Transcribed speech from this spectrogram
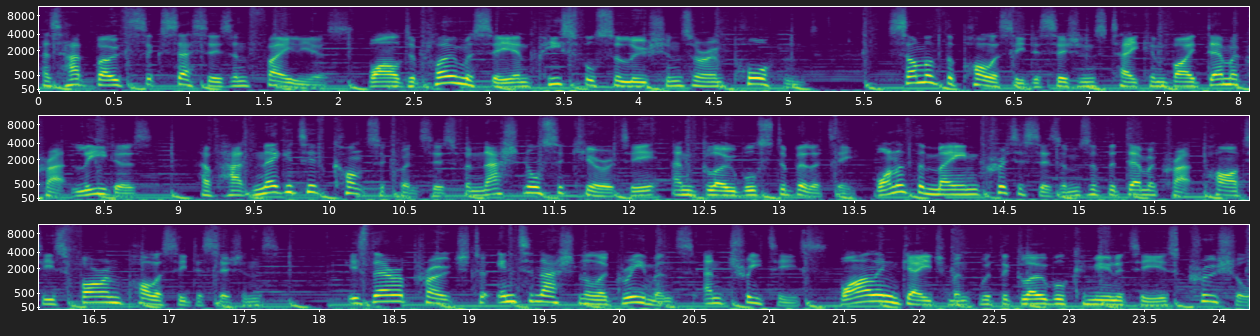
has had both successes and failures. While diplomacy and peaceful solutions are important, some of the policy decisions taken by Democrat leaders have had negative consequences for national security and global stability. One of the main criticisms of the Democrat Party's foreign policy decisions is their approach to international agreements and treaties. While engagement with the global community is crucial,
